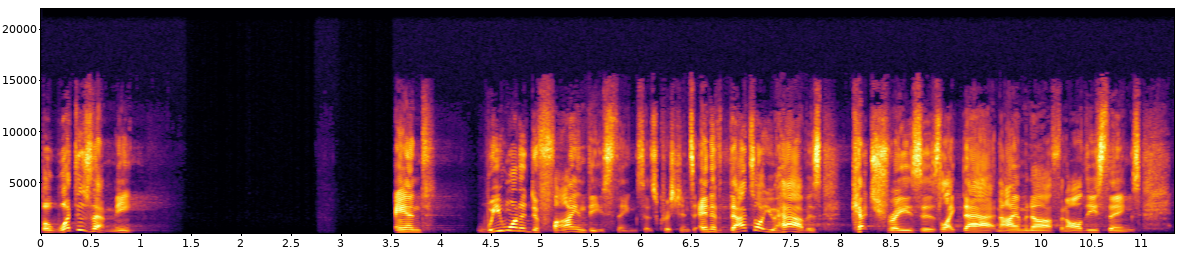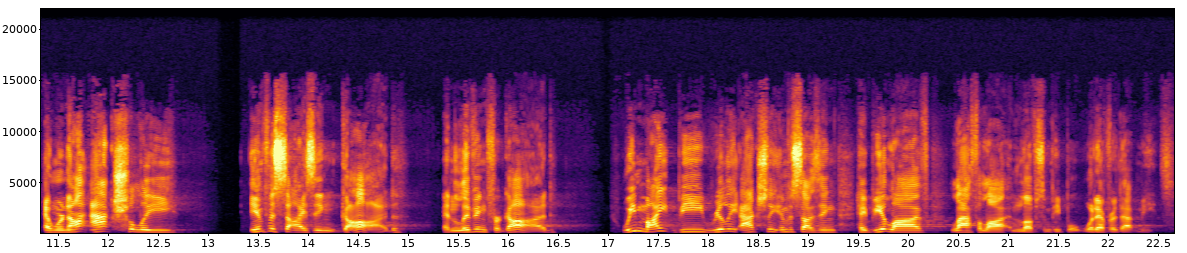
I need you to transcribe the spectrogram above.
But what does that mean? And we want to define these things as Christians. And if that's all you have is catchphrases like that and I am enough and all these things, and we're not actually emphasizing God and living for God, we might be really actually emphasizing hey, be alive, laugh a lot, and love some people, whatever that means.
